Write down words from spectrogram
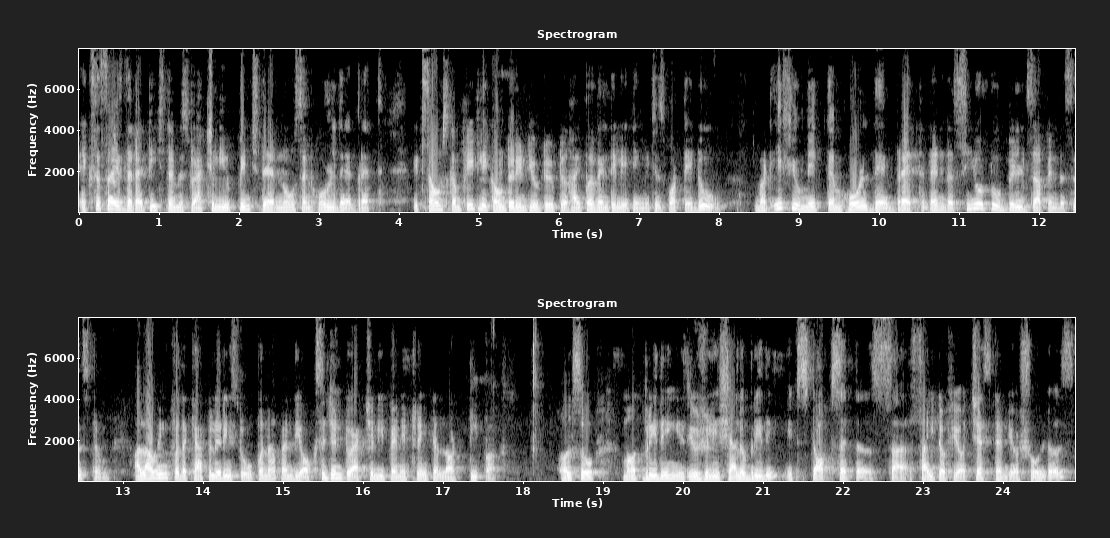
exercise that I teach them is to actually pinch their nose and hold their breath it sounds completely counterintuitive to hyperventilating, which is what they do. But if you make them hold their breath, then the CO2 builds up in the system, allowing for the capillaries to open up and the oxygen to actually penetrate a lot deeper. Also, mouth breathing is usually shallow breathing. It stops at the site of your chest and your shoulders,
